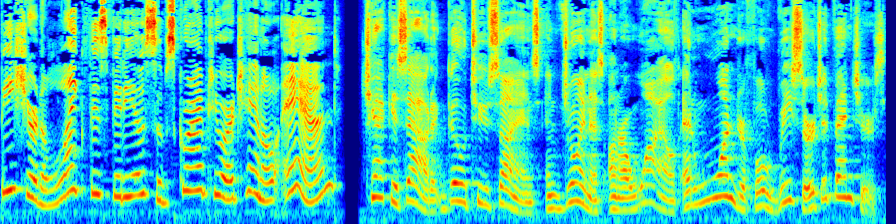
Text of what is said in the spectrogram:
Be sure to like this video, subscribe to our channel, and check us out at Go To Science and join us on our wild and wonderful research adventures.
